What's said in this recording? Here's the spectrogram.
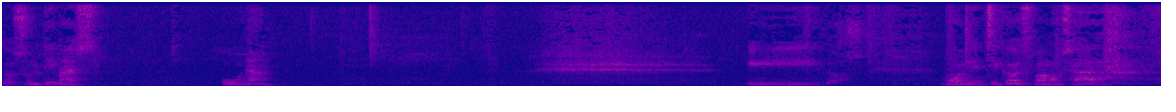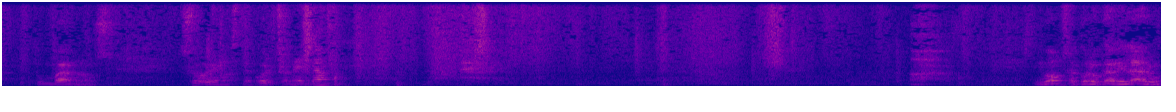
Dos últimas. Una. Y dos. Muy bien chicos, vamos a tumbarnos sobre nuestra colchoneta. Y vamos a colocar el aro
